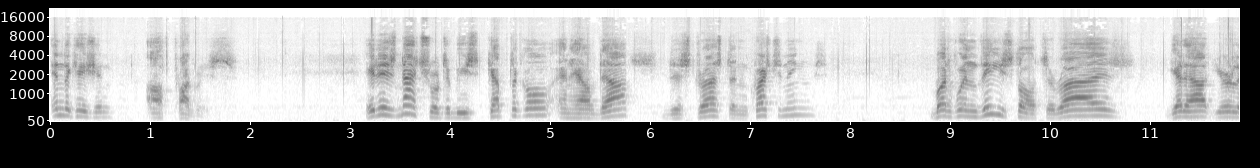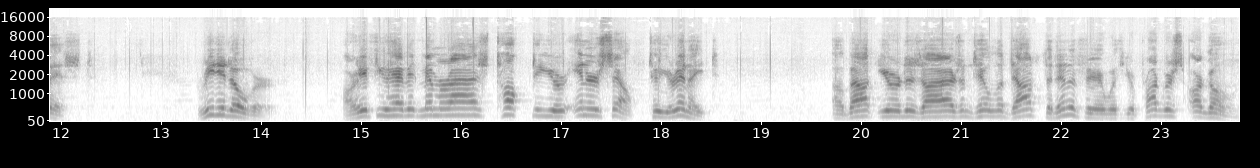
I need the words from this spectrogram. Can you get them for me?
indication of progress. It is natural to be skeptical and have doubts, distrust, and questionings. But when these thoughts arise, get out your list. Read it over. Or if you have it memorized, talk to your inner self, to your innate, about your desires until the doubts that interfere with your progress are gone.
